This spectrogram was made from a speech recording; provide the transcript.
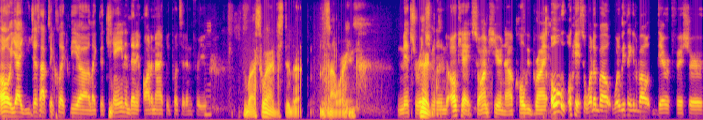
Oh yeah, you just have to click the uh like the chain and then it automatically puts it in for you. well, I swear I just did that. It's not working. Mitch Richmond. Okay, so I'm here now. Kobe Bryant. Oh, okay. So what about what are we thinking about Derek Fisher?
